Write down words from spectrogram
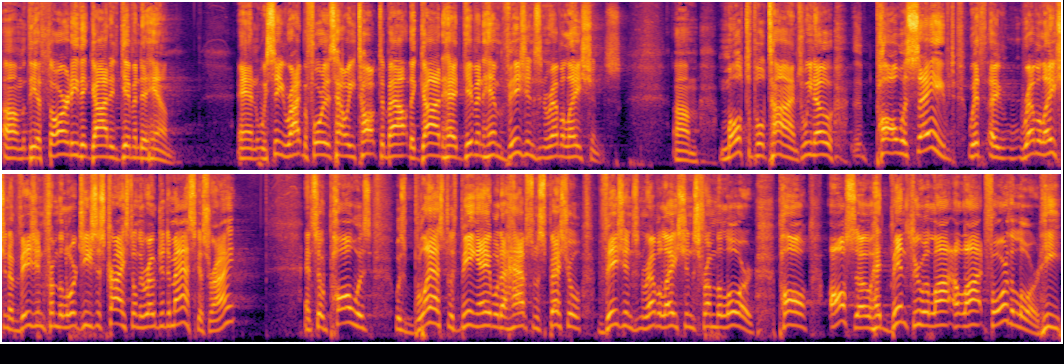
um, the authority that God had given to him. And we see right before this how he talked about that God had given him visions and revelations um, multiple times. We know Paul was saved with a revelation, a vision from the Lord Jesus Christ on the road to Damascus, right? And so Paul was, was blessed with being able to have some special visions and revelations from the Lord. Paul also had been through a lot, a lot for the Lord. He,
